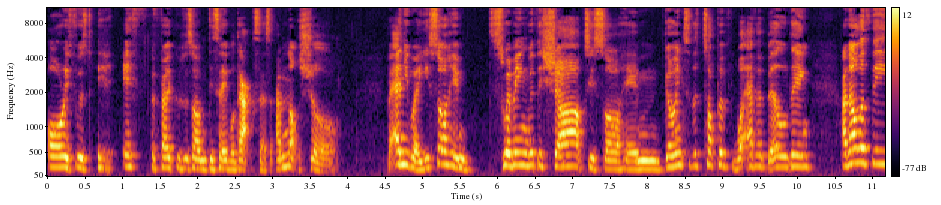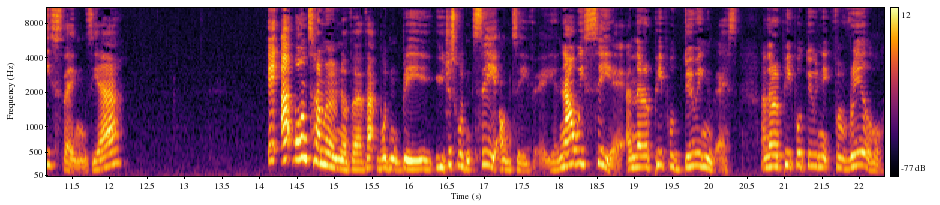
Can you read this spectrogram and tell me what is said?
or if was if the focus was on disabled access. I'm not sure. But anyway, you saw him swimming with the sharks. You saw him going to the top of whatever building, and all of these things. Yeah. It, at one time or another, that wouldn't be. You just wouldn't see it on TV. And now we see it, and there are people doing this and there are people doing it for real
